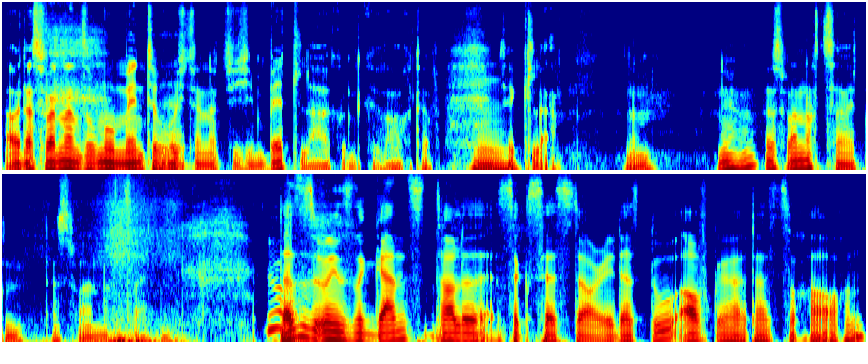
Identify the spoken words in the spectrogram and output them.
Aber das waren dann so Momente, wo ich dann natürlich im Bett lag und geraucht habe. Hm. Sehr klar. Ne? Ja, das waren noch Zeiten. Das waren noch Zeiten. Ja. Das ist übrigens eine ganz tolle Success Story, dass du aufgehört hast zu rauchen.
